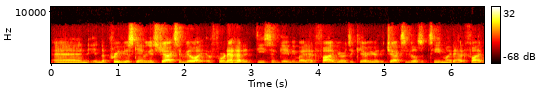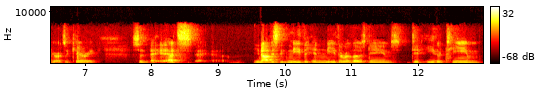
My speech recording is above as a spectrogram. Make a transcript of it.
And in the previous game against Jacksonville, I, Fournette had a decent game. He might have had five yards a carry, or the Jacksonville as a team might have had five yards a carry. So that's you know, obviously neither in neither of those games did either team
